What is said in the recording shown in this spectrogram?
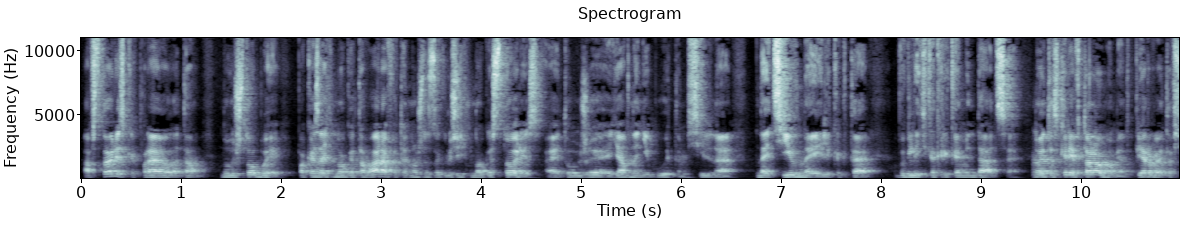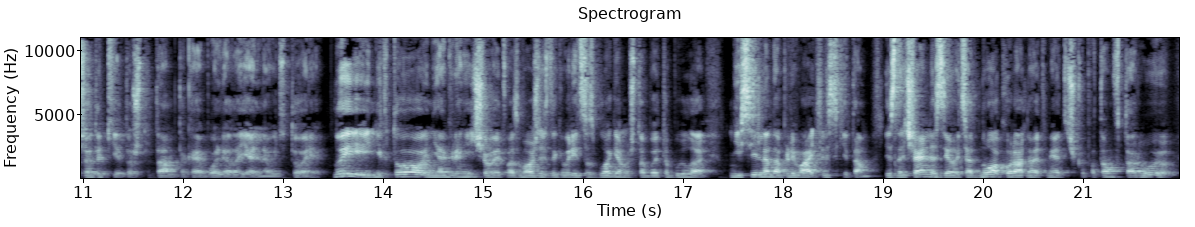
А в сторис, как правило, там, ну, чтобы показать много товаров, это нужно загрузить много сторис, а это уже явно не будет там сильно нативно или как-то выглядеть как рекомендация. Но это скорее второй момент. Первый — это все-таки то, что там такая более лояльная аудитория. Ну и никто не ограничивает возможность договориться с блогером, чтобы это было не сильно наплевательски, там, изначально сделать одну аккуратную отметочку, потом вторую.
